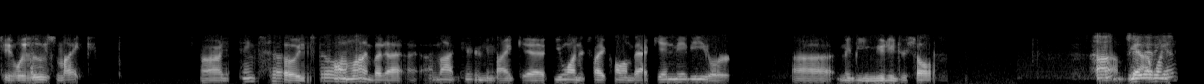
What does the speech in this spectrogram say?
Did we lose Mike? Uh, I think so. He's still online, but I, I- I'm not hearing you, Mike. Uh, if you want to try calling back in, maybe, or uh, maybe you muted yourself. Huh? Um, Say yeah, that want- again.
